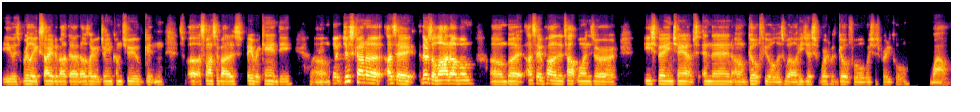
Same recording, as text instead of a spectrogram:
He was really excited about that. That was like a dream come true, getting uh, sponsored by his favorite candy. Right. Um, but just kind of, I'd say there's a lot of them, um, but I'd say probably the top ones are Eastbay and Champs, and then um, Goat Fuel as well. He just worked with Goat Fuel, which is pretty cool. Wow.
